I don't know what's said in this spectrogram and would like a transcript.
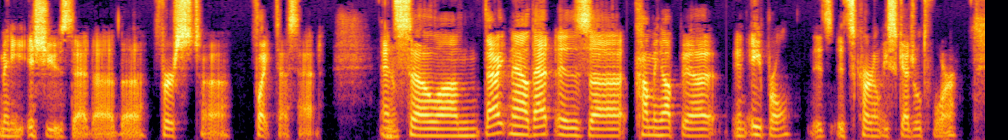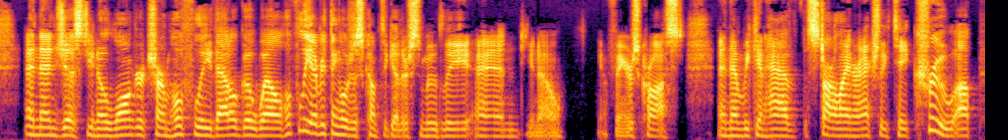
many issues that uh, the first flight test had. And so um, right now that is coming up in april it's it's currently scheduled for. And then just, you know, longer term, hopefully that'll go well. Hopefully everything will just come together smoothly and, you know, you know fingers crossed. And then we can have Starliner actually take crew up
